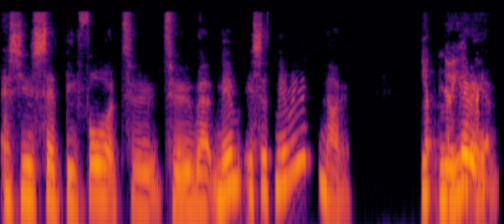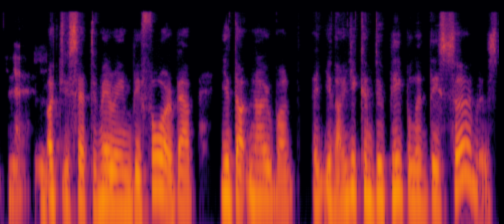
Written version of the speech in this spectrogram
as you said before to to uh, Mir- is it Miriam? No, Yep. No, Miriam. Mm. What you said to Miriam before about you don't know what you know. You can do people a disservice.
